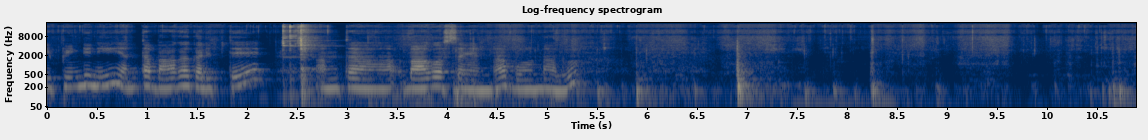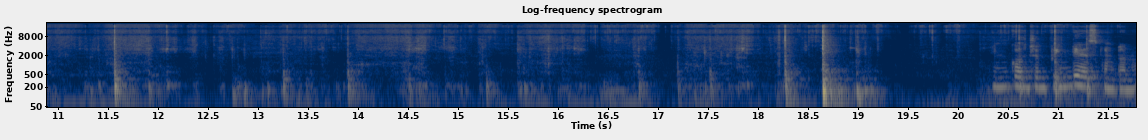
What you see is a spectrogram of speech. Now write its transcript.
ఈ పిండిని ఎంత బాగా కలిపితే అంత బాగా వస్తాయంట బోండాలు. ఇంకొంచెం పిండి వేసుకుంటాను.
